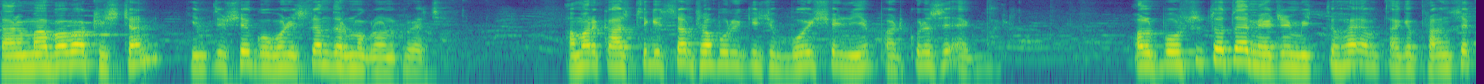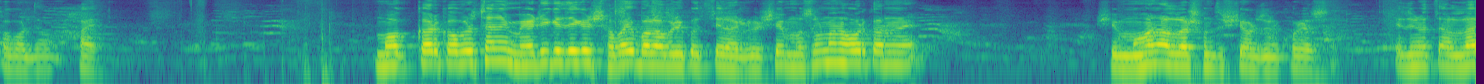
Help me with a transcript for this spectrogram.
তার মা বাবা খ্রিস্টান, কিন্তু সে গোপন ইসলাম ধর্ম গ্রহণ করেছে। আমার কাছ থেকে ইসলাম সম্পর্কে কিছু বই সে নিয়ে পাঠ করেছে একবার। অল্প অসুস্থতায় মেয়েটির মৃত্যু হয় এবং তাকে ফ্রান্সে কবর দেওয়া হয়। মক্কার কবরস্থানে মেয়েটিকে দেখে সবাই বলাবলি করতে লাগল। সে মুসলমান হওয়ার কারণে সে মহান আল্লাহর সন্তুষ্টি অর্জন করেছে। এজন্য তো আল্লাহ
